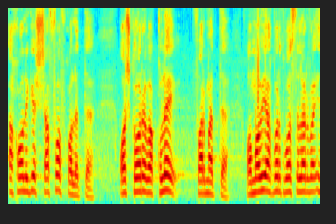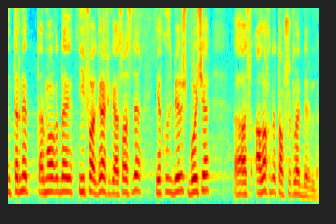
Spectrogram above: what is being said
aholiga shaffof holatda oshkora va qulay formatda ommaviy axborot vositalari va internet tarmog'idagi infografika asosida yetkazib berish bo'yicha e, alohida topshiriqlar berildi.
